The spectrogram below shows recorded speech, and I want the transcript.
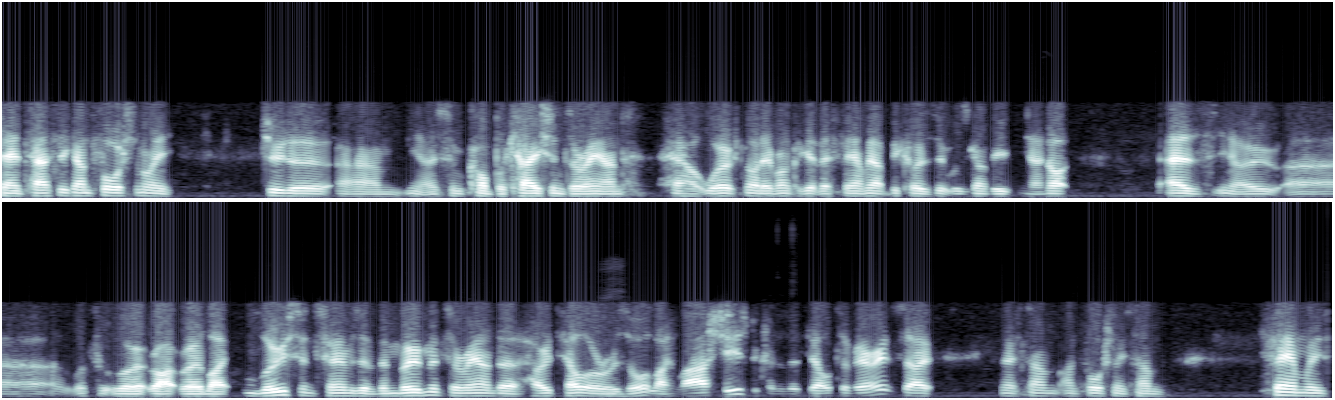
fantastic. Unfortunately, due to um, you know some complications around how it works, not everyone could get their family up because it was going to be you know not as you know uh, what's the right word like loose in terms of the movements around a hotel or a resort like last year's because of the Delta variant. So you know some unfortunately some families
